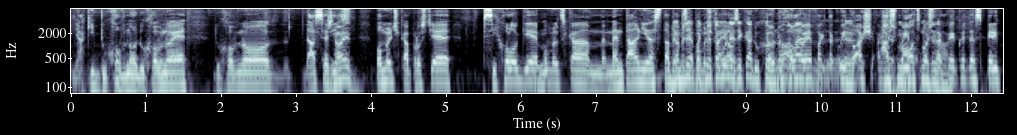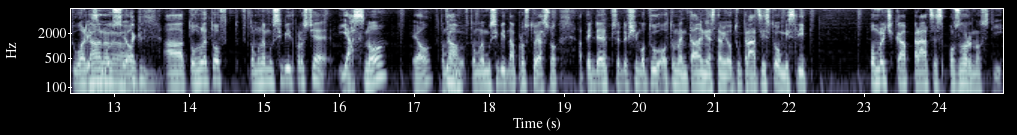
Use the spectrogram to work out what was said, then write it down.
nějaký duchovno. Duchovno je, duchovno, dá se říct, no je... pomlčka prostě psychologie, hmm. pomlčka mentální nastavení. Dobře, pojďme tomu neříkat duchovno, no, duchovno ale je fakt takový to až, až, až takový, moc možná. Takový jako ten spiritualismus, no, no, no, jo. Tak... A tohle to v, v tomhle musí být prostě jasno, jo, v tomhle, no. v tomhle musí být naprosto jasno a teď jde především o tu, o to mentální nastavení, o tu práci s tou myslí, pomlčka práce s pozorností,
